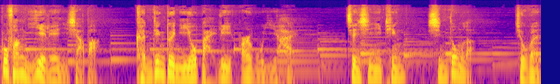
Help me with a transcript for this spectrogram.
不妨你也练一下吧，肯定对你有百利而无一害。”建新一听，心动了，就问：“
